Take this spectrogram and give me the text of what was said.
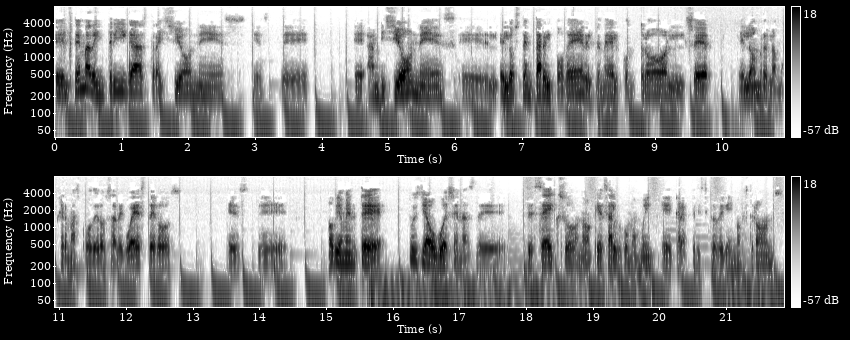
el tema de intrigas, traiciones, este, eh, ambiciones, el, el ostentar el poder, el tener el control, el ser el hombre o la mujer más poderosa de Westeros. Este, obviamente, pues ya hubo escenas de, de sexo, ¿no? Que es algo como muy eh, característico de Game of Thrones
